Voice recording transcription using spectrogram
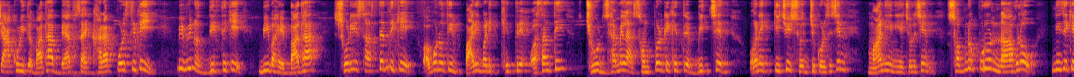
চাকুরিতে বাধা ব্যবসায় খারাপ পরিস্থিতি বিভিন্ন দিক থেকে বিবাহে বাধা, শরীর স্বাস্থ্যের দিকে অবনতির পারিবারিক ক্ষেত্রে অশান্তি, ঝুট ঝামেলা, সম্পর্কের ক্ষেত্রে বিচ্ছেদ অনেক কিছুই সহ্য করে এসেছেন, মানিয়ে নিয়ে চলেছেন। স্বপ্ন পূরণ না হলেও নিজেকে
